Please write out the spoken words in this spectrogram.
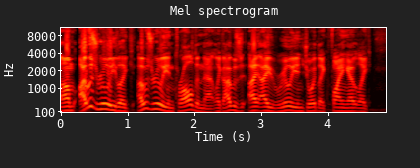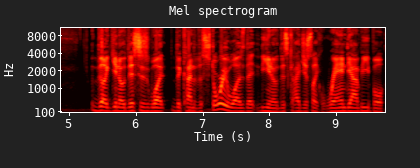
Um, I was really like I was really enthralled in that. Like I was I, I really enjoyed like finding out like like you know this is what the kind of the story was that you know this guy just like ran down people.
